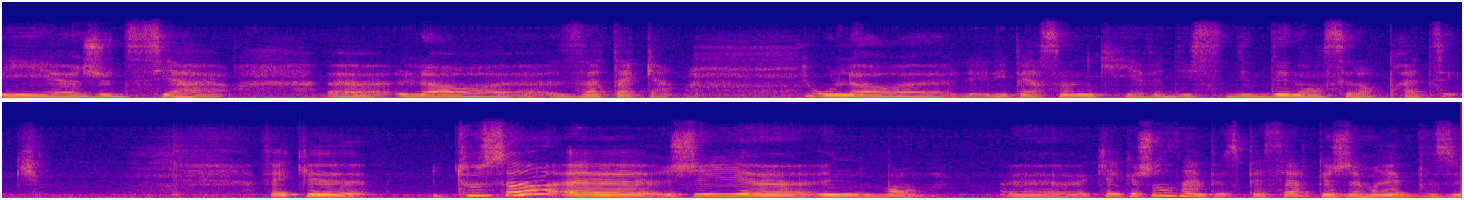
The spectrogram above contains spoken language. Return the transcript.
et judiciaire leurs attaquants ou leur, euh, les personnes qui avaient décidé de dénoncer leurs pratiques. Fait que tout ça, euh, j'ai euh, une, bon, quelque chose d'un peu spécial que j'aimerais que vous,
